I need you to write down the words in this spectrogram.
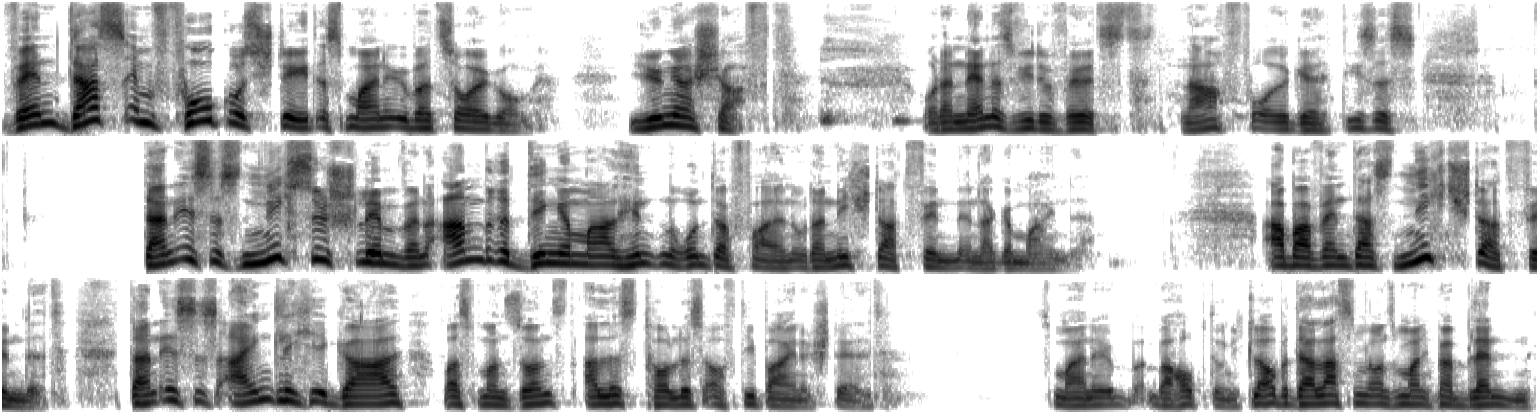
Wenn das im Fokus steht, ist meine Überzeugung, Jüngerschaft oder nenn es wie du willst, Nachfolge, dieses, dann ist es nicht so schlimm, wenn andere Dinge mal hinten runterfallen oder nicht stattfinden in der Gemeinde. Aber wenn das nicht stattfindet, dann ist es eigentlich egal, was man sonst alles Tolles auf die Beine stellt. Das ist meine Behauptung. Ich glaube, da lassen wir uns manchmal blenden.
